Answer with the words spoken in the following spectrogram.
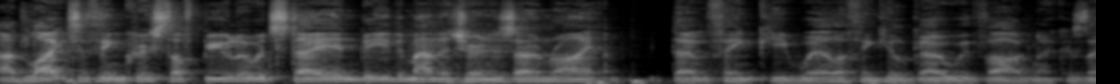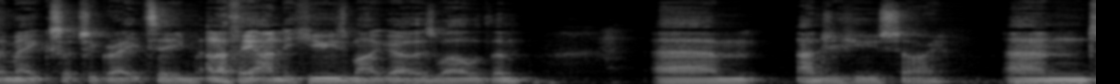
I'd like to think Christoph Bühler would stay and be the manager in his own right. I don't think he will. I think he'll go with Wagner because they make such a great team, and I think Andy Hughes might go as well with them. Um, Andrew Hughes, sorry, and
